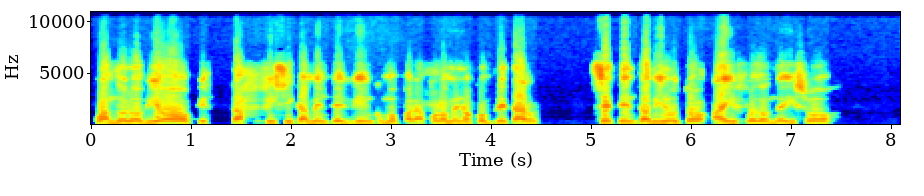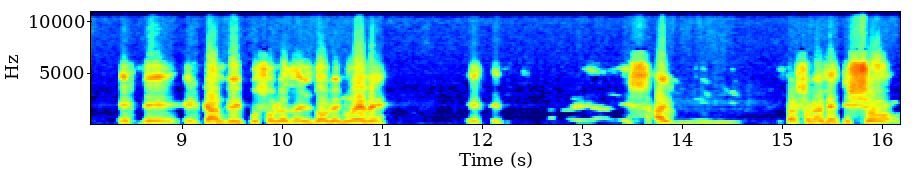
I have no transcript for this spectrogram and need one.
cuando lo vio que está físicamente bien como para por lo menos completar 70 minutos, ahí fue donde hizo este, el cambio y puso el doble 9. Este, personalmente yo,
